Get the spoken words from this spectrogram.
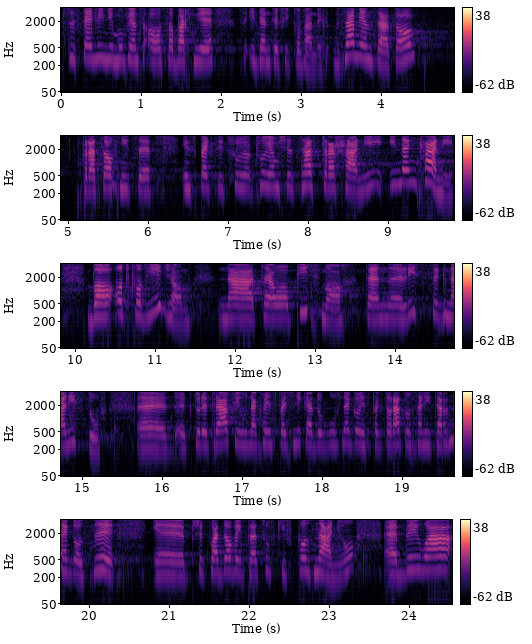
w systemie, nie mówiąc o osobach niezidentyfikowanych. W zamian za to pracownicy inspekcji czują się zastraszani i nękani, bo odpowiedzią na to pismo, ten list sygnalistów, e, który trafił na koniec października do Głównego Inspektoratu Sanitarnego z e, przykładowej placówki w Poznaniu, e, była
